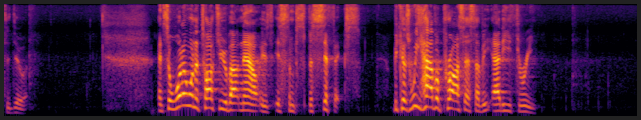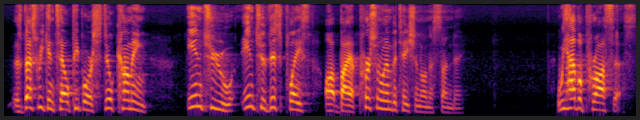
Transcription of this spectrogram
to do it. And so, what I want to talk to you about now is, is some specifics because we have a process of, at E3. As best we can tell, people are still coming into, into this place uh, by a personal invitation on a Sunday. We have a process,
